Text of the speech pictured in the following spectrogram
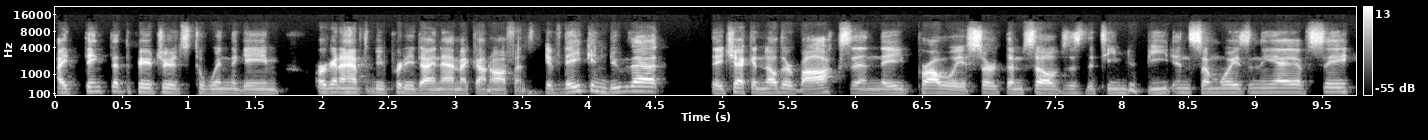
I think that the Patriots to win the game are going to have to be pretty dynamic on offense. If they can do that, they check another box and they probably assert themselves as the team to beat in some ways in the AFC.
